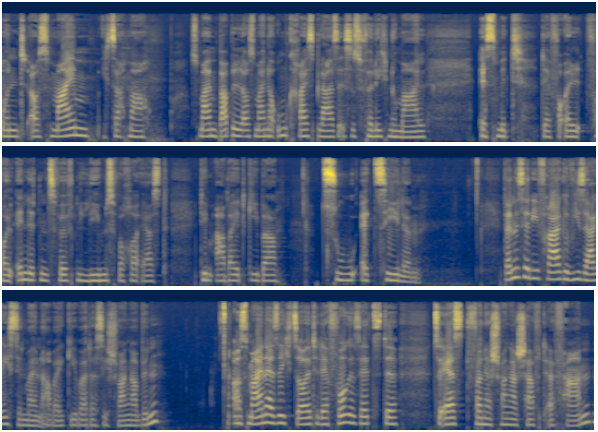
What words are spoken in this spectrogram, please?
Und aus meinem, ich sag mal, aus meinem Bubble, aus meiner Umkreisblase ist es völlig normal, es mit der vollendeten zwölften Lebenswoche erst dem Arbeitgeber zu erzählen. Dann ist ja die Frage, wie sage ich es denn meinem Arbeitgeber, dass ich schwanger bin? Aus meiner Sicht sollte der Vorgesetzte zuerst von der Schwangerschaft erfahren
